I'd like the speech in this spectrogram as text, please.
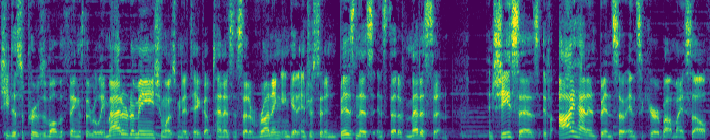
She disapproves of all the things that really matter to me. She wants me to take up tennis instead of running and get interested in business instead of medicine. And she says, if I hadn't been so insecure about myself,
